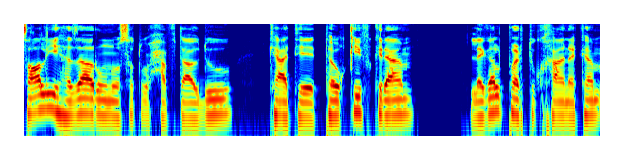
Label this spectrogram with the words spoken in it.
ساڵی هەزار و نۆ سەد و حەفتا و دوو کاتێ تەوقیف کرام، لەگەڵ پەرتووکخانەکەم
